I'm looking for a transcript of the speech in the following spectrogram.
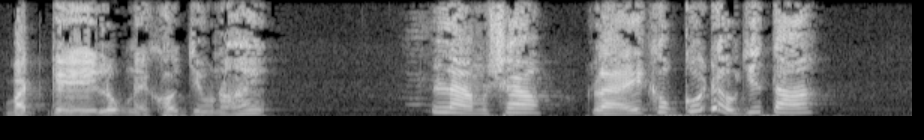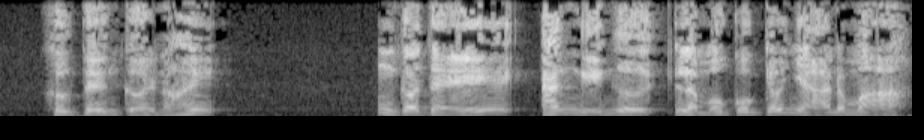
Bạch Kỳ lúc này khó chịu nói. Làm sao, lại không cúi đầu với ta? Khương Tiễn cười nói. Có thể hắn nghĩ người là một con chó nhà đó mà.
